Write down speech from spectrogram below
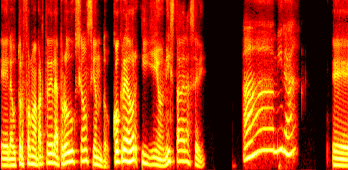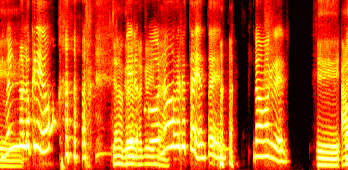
el autor forma parte de la producción siendo co-creador y guionista de la serie. Ah, mira. Igual no lo creo. ya no creo, pero, no No, pero está bien, está bien. lo vamos a creer. Eh, ah,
